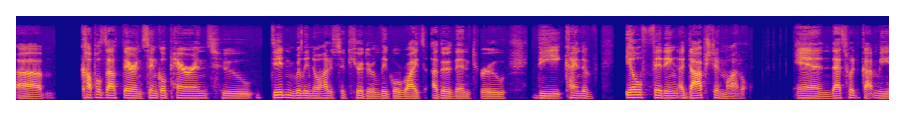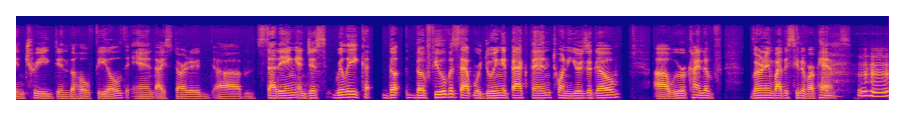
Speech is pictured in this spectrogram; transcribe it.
um, couples out there and single parents who didn't really know how to secure their legal rights other than through the kind of ill-fitting adoption model and that's what got me intrigued in the whole field and i started um, studying and just really the the few of us that were doing it back then 20 years ago uh, we were kind of learning by the seat of our pants. Mm-hmm.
